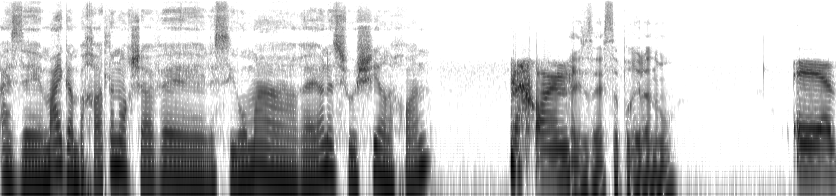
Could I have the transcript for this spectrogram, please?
אז אה, מאי, גם בחרת לנו עכשיו אה, לסיום הראיון איזשהו שיר, נכון? נכון. איזה? ספרי לנו. אה, אז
